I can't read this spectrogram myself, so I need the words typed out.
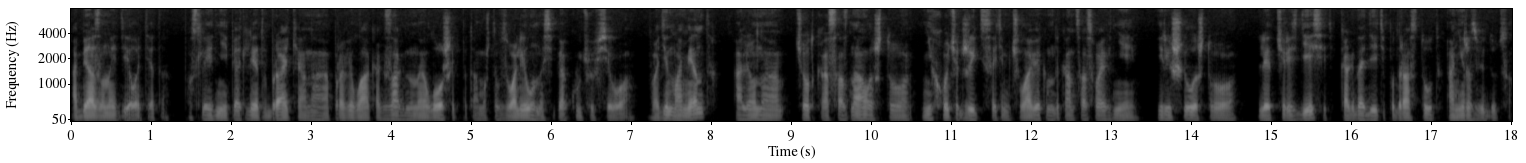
обязанной делать это. Последние пять лет в браке она провела как загнанная лошадь, потому что взвалила на себя кучу всего. В один момент Алена четко осознала, что не хочет жить с этим человеком до конца своих дней. И решила, что лет через десять, когда дети подрастут, они разведутся.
